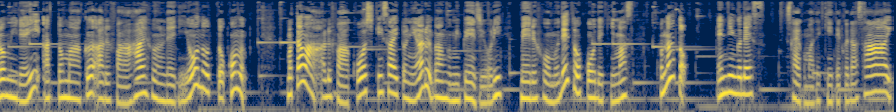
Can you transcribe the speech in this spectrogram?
ロミレイアットマークアルファハイフンレディオドットコム、またはアルファ公式サイトにある番組ページよりメールフォームで投稿できます。この後、エンディングです。最後まで聞いてください。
